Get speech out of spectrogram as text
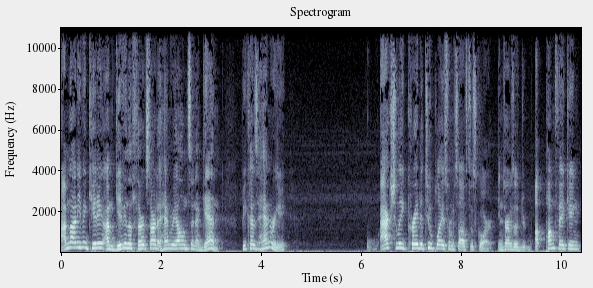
I'm not even kidding. I'm giving the third star to Henry Ellenson again because Henry actually created two plays for himself to score in terms of pump faking,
